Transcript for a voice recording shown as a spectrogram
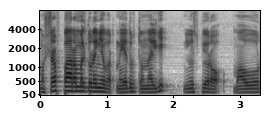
Musharaf Parammal തുടങ്ങിയവർ നേതൃത്വം നൽകി. News bureau Mavoor.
